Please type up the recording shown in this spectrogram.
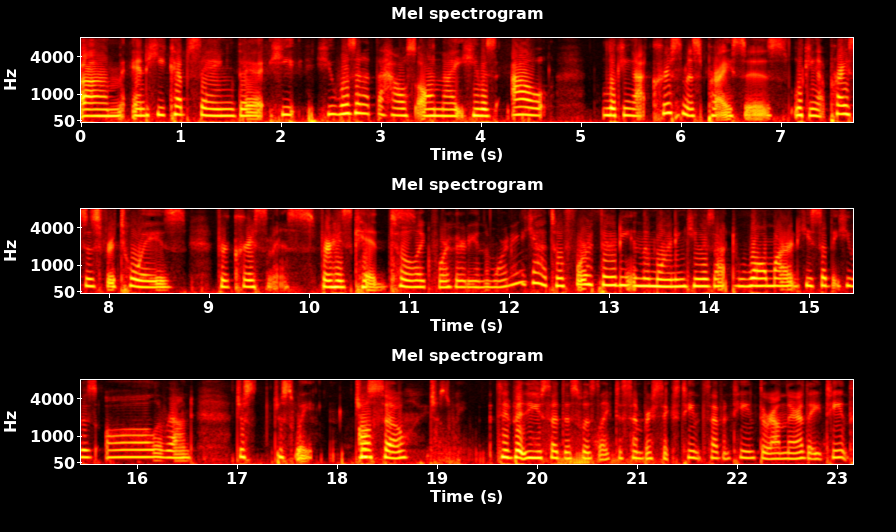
um and he kept saying that he he wasn't at the house all night he was out looking at christmas prices looking at prices for toys for christmas for his kids Till like 4:30 in the morning. yeah till 4.30 in the morning he was at walmart he said that he was all around just just wait just also, just wait did, but you said this was like December 16th, 17th, around there, the 18th.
